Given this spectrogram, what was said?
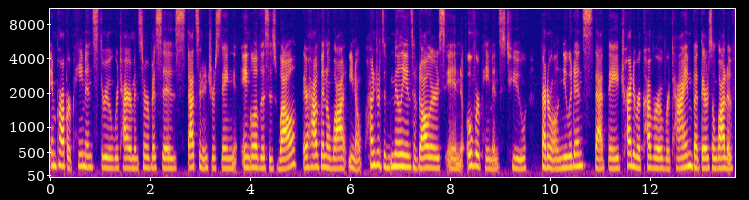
improper payments through retirement services. That's an interesting angle of this as well. There have been a lot, you know, hundreds of millions of dollars in overpayments to federal annuitants that they try to recover over time, but there's a lot of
